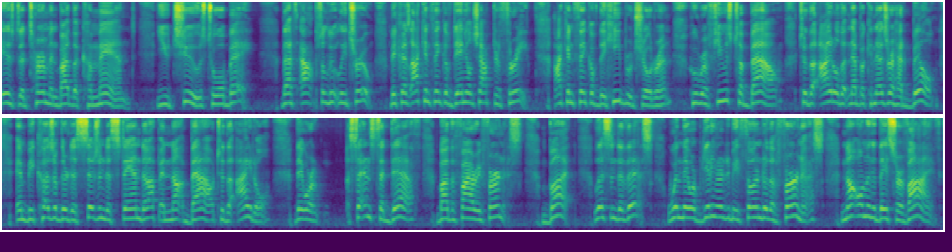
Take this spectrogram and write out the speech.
is determined by the command you choose to obey. That's absolutely true because I can think of Daniel chapter 3. I can think of the Hebrew children who refused to bow to the idol that Nebuchadnezzar had built. And because of their decision to stand up and not bow to the idol, they were sentenced to death by the fiery furnace. But listen to this when they were getting ready to be thrown into the furnace, not only did they survive,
